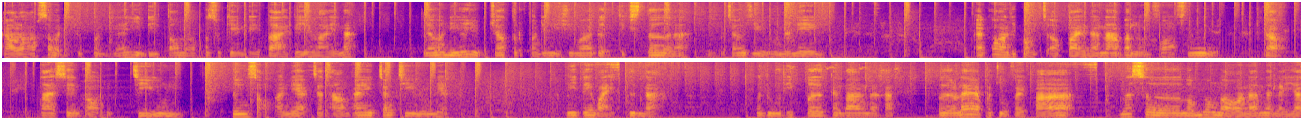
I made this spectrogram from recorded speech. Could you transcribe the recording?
เอาละครับสวัสดีทุกคนนะยินดีต้อนรับเข้าสู่เกม Day by Daylight นะ แล้ววันนี้ก็อยู่เจ้าตัวละครที่มีชื่อว่า The Trickster นะหรือเจ้าจีอุนนั่นเองแอดออนที่ผมจะเอาไปนะน้ำอัดลมฟองฟู่กับลายเซ็นของจีอุนซึ่งสองอันเนี้ยจะทำให้เจ้าจีอุนเนี่ยมีได้ไวขึ้นนะ มาดูที่เปิร์กกันบ้างนะครับ เปิร์กแรกประจุไฟฟ้า เมื่อเซอร์ล้มลงนอนนะในระยะ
